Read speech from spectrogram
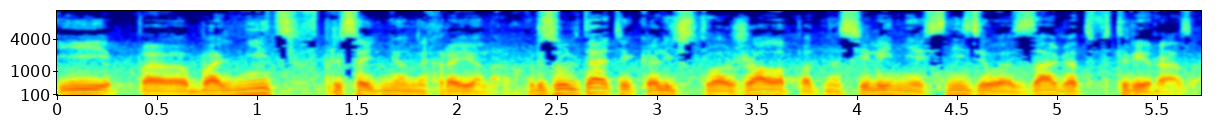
и э, больниц в присоединенных районах. В результате количество жалоб от населения снизилось за год в три раза.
